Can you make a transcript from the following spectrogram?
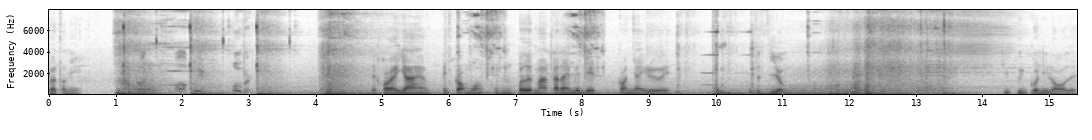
ก่อนตอนนี้ All clear. Over. เดี๋ยวขอให้ย้ายเป็นเกาะม่วงอื้อหือเปิดมาก็ได้เป็นเด็ดก้อนใหญ่เลย จุดเยี่ยมถือปืนกลนี่รอเลย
